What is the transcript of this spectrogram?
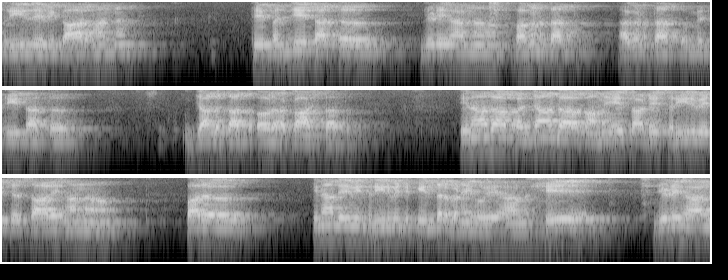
ਸਰੀਰ ਦੇ ਵਿਕਾਰ ਹਨ। ਤੇ ਪੰਜੇ ਤੱਤ ਜਿਹੜੇ ਹਨ, ਪਵਨ ਤੱਤ, ਅਗਨ ਤੱਤ, ਮਿੱਟੀ ਤੱਤ, ਜਲ ਤੱਤ ਔਰ ਆਕਾਸ਼ ਤੱਤ। ਇਹਨਾਂ ਦਾ ਪੰਜਾਂ ਦਾ ਭਾਵੇਂ ਇਹ ਸਾਡੇ ਸਰੀਰ ਵਿੱਚ ਸਾਰੇ ਹਨ, ਪਰ ਇਹਨਾਂ ਦੇ ਵੀ ਸਰੀਰ ਵਿੱਚ ਕੇਂਦਰ ਬਣੇ ਹੋਏ ਹਨ। ਛੇ ਜਿਹੜੇ ਹਨ,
